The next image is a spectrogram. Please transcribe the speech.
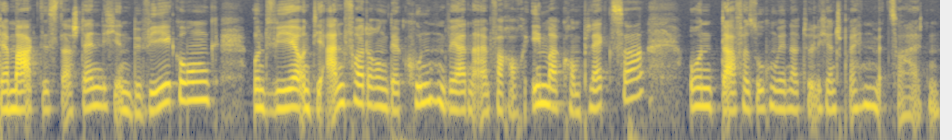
Der Markt ist da ständig in Bewegung und wir und die Anforderungen der Kunden werden einfach auch immer komplexer und da versuchen wir natürlich entsprechend mitzuhalten.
